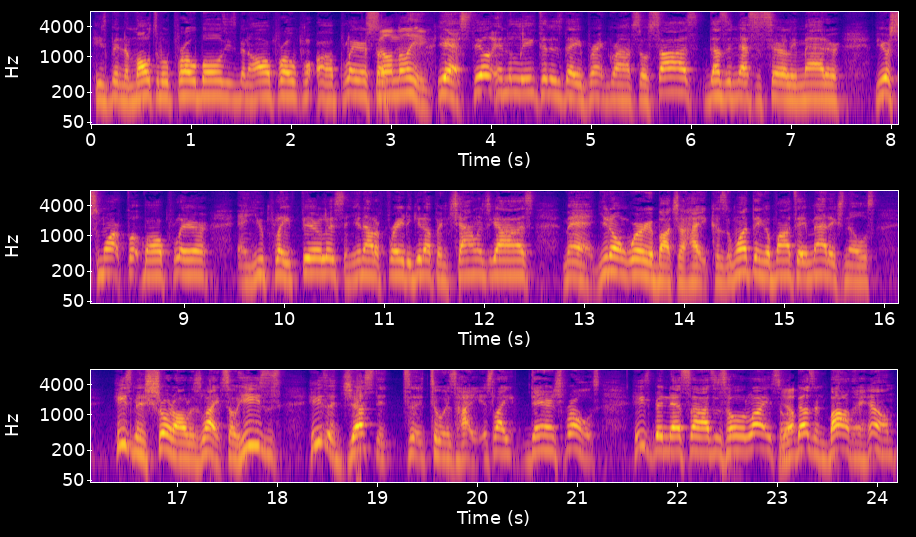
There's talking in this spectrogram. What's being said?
he's been to multiple Pro Bowls. He's been an All Pro uh, player. So, Still in the league. Yeah, still in the league to this day, Brent Grimes. So size doesn't necessarily matter. If you're a smart football player and you play fearless and you're not afraid to get up and challenge guys, man, you don't worry about your height. Because the one thing Avonte Maddox knows, he's been short all his life. So he's he's adjusted to, to his height. It's like Darren Sproles. He's been that size his whole life, so Yep. it doesn't bother him.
